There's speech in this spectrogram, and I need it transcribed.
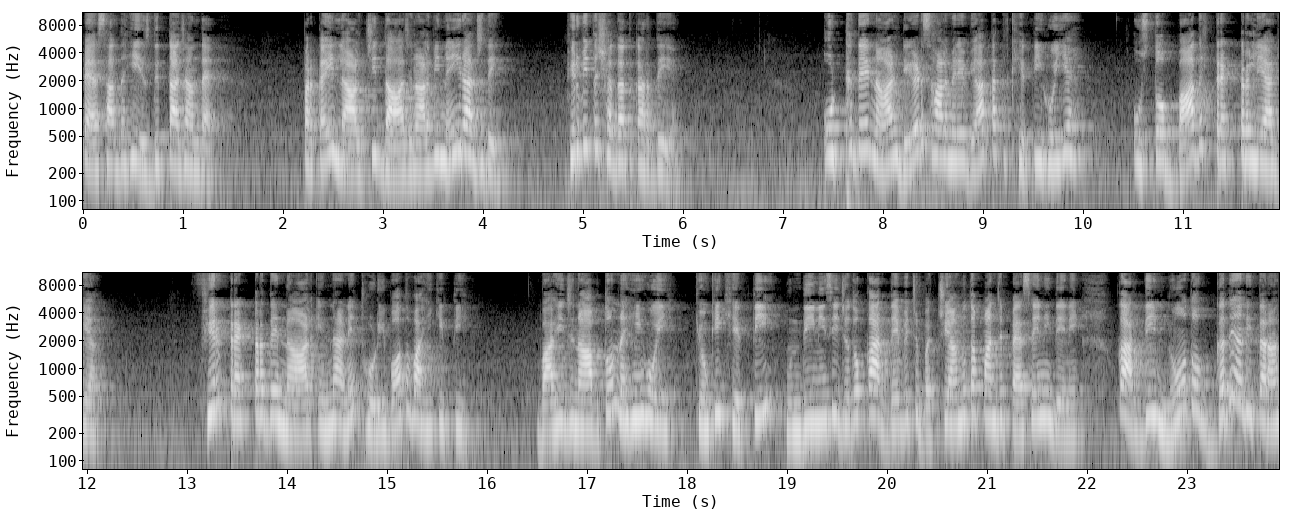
ਪੈਸਾ ਦਹੇਜ ਦਿੱਤਾ ਜਾਂਦਾ ਹੈ। ਪਰ ਕਈ ਲਾਲਚੀ ਦਾਜ ਨਾਲ ਵੀ ਨਹੀਂ ਰੱਜਦੇ, ਫਿਰ ਵੀ ਤਸ਼ੱਦਦ ਕਰਦੇ ਆ ਉੱਠ ਦੇ ਨਾਲ ਡੇਢ ਸਾਲ ਮੇਰੇ ਵਿਆਹ ਤੱਕ ਖੇਤੀ ਹੋਈ ਹੈ। ਉਸ ਤੋਂ ਬਾਅਦ ਟਰੈਕਟਰ ਲਿਆ ਗਿਆ। ਫਿਰ ਟਰੈਕਟਰ ਦੇ ਨਾਲ ਇਹਨਾਂ ਨੇ ਥੋੜੀ ਬਹੁਤ ਵਾਹੀ ਕੀਤੀ। ਵਾਹੀ ਜਨਾਬ ਤੋਂ ਨਹੀਂ ਹੋਈ, ਕਿਉਂਕਿ ਖੇਤੀ ਹੁੰਦੀ ਨਹੀਂ ਸੀ। ਜਦੋਂ ਘਰ ਦੇ ਵਿੱਚ ਬੱਚਿਆਂ ਨੂੰ ਤਾਂ ਪੰਜ ਪੈਸੇ ਨਹੀਂ ਦੇਣੇ। ਘਰ ਦੀ ਨੋਹ ਤੋਂ ਗਧਿਆਂ ਦੀ ਤਰ੍ਹਾਂ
